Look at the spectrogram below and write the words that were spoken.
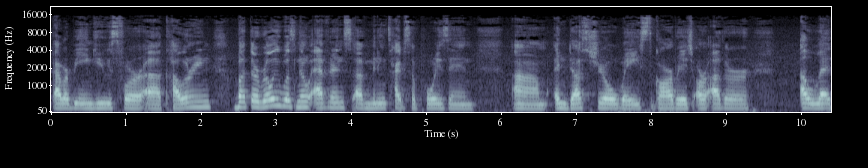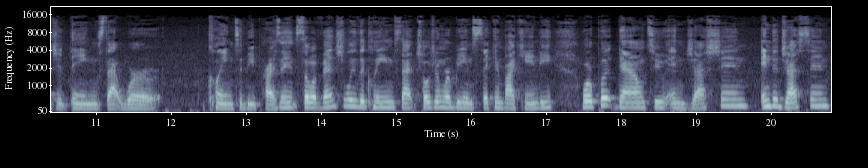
that were being used for uh, coloring, but there really was no evidence of many types of poison, um, industrial waste, garbage, or other alleged things that were claimed to be present. So eventually, the claims that children were being sickened by candy were put down to ingestion, indigestion,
